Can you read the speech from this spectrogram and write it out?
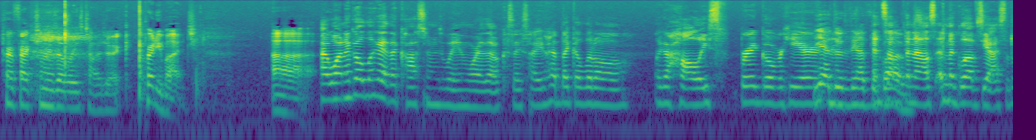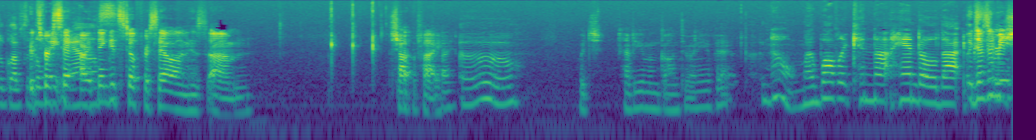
Perfection is always Todrick. Pretty much. Uh, I want to go look at the costumes way more though because I saw you had like a little like a holly sprig over here. Yeah, they have the and gloves. something else and the gloves. Yeah, so the gloves. With it's the for white sale. I think it's still for sale on his um, Shopify. Oh Which have you even gone through any of it? no, my wallet cannot handle that. It doesn't mean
